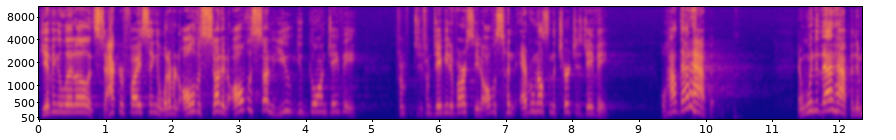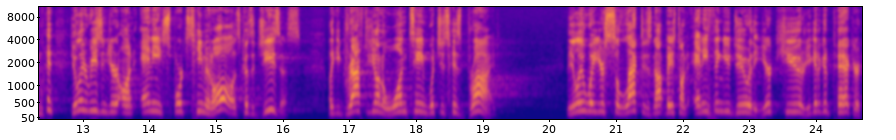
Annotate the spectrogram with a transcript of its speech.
giving a little and sacrificing and whatever. And all of a sudden, all of a sudden, you, you go on JV from, from JV to varsity, and all of a sudden, everyone else in the church is JV. Well, how'd that happen? And when did that happen? And when, the only reason you're on any sports team at all is because of Jesus. Like he grafted you onto one team, which is his bride. The only way you're selected is not based on anything you do or that you're cute or you get a good pick or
